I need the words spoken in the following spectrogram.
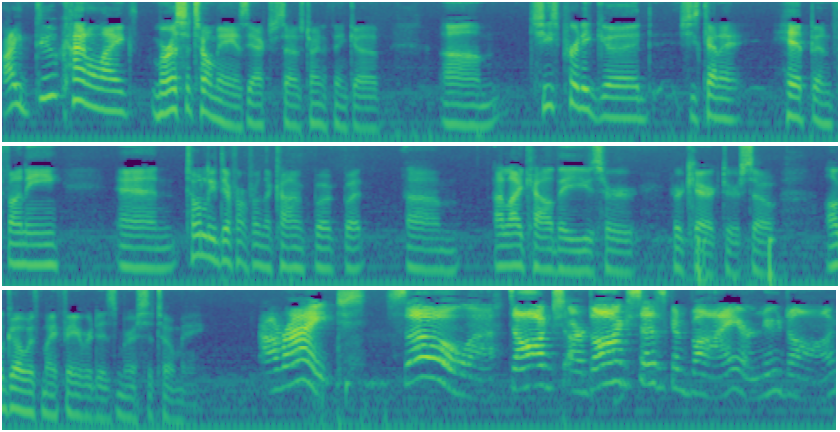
I do kind of like Marisa Tomei is the actress I was trying to think of. Um, she's pretty good. She's kind of hip and funny, and totally different from the comic book. But um, I like how they use her her character. So I'll go with my favorite is Marisa Tomei. All right. So, uh, dogs. Our dog says goodbye. Our new dog.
